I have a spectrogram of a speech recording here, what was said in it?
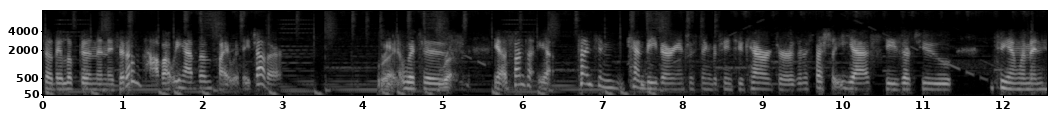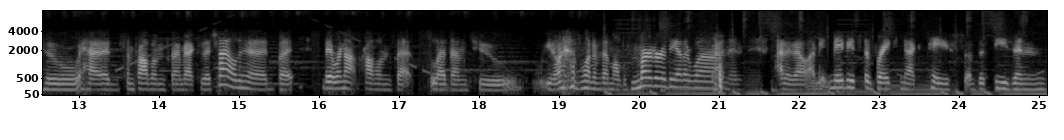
so they looked at them and they said, "Oh, how about we have them fight with each other?" Right. Which is, Right. yeah, sometimes, yeah, tension can be very interesting between two characters, and especially, yes, these are two two young women who had some problems going back to their childhood, but they were not problems that led them to, you know, have one of them almost murder the other one. And I don't know. I mean, maybe it's the breakneck pace of the season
